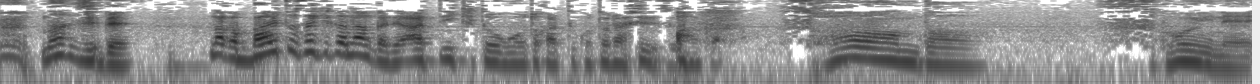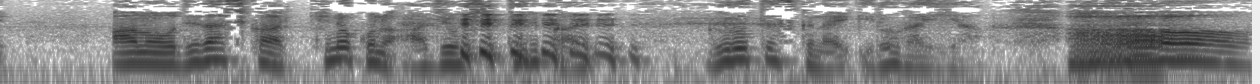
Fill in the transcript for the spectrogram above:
マジで？なんかバイト先かなんかで会って意気投合とかってことらしいですよ。なんかそうなんだ。すごいね。あの、出だしからキノコの味を知ってるかい グロテスクな色がいいや。ああ。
